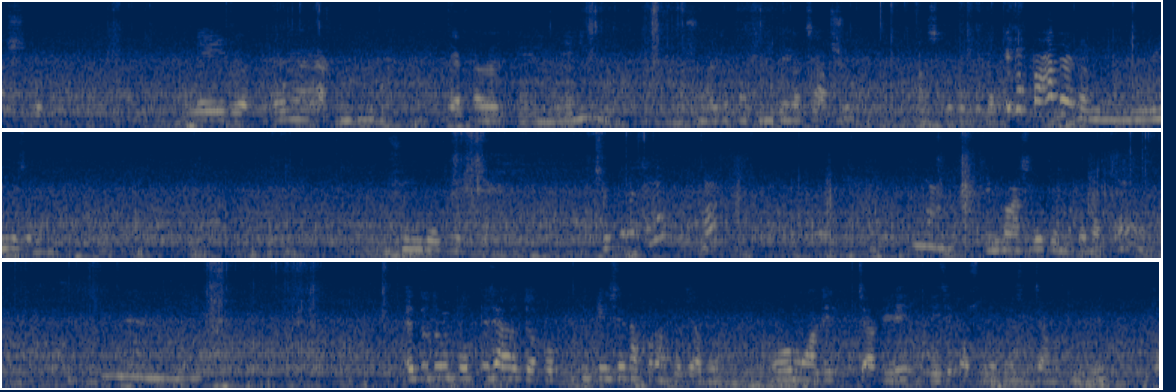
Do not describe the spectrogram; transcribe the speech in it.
আসলো। নেই বলতে না এখন দেখা নেই। সবাইকে পৌঁছে দিতে গেছে আসুক আসলে বলতে পারে। এটা পা দেখা নুড়ি হয়ে যাবে। সুন্দর হয়েছে। সুন্দর হয়েছে না? হ্যাঁ? জিম্মা আসলে জিম্মাকে দেখো হ্যাঁ? এই তো তুমি পড়তে যাও তো পড়তে থেকে এসে তারপর আমরা যাব। ও মলে যাবে নিজে পছন্দ করে সে জামা কিনবে। তো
